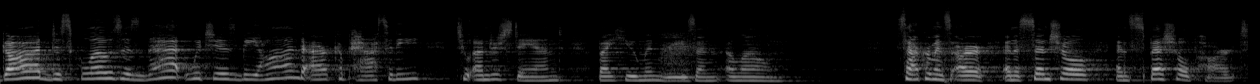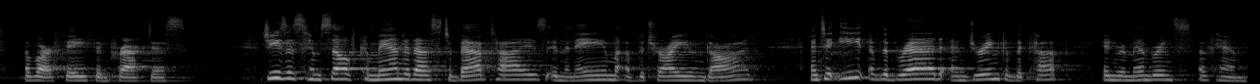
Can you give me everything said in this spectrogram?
God discloses that which is beyond our capacity to understand by human reason alone. Sacraments are an essential and special part of our faith and practice. Jesus himself commanded us to baptize in the name of the triune God and to eat of the bread and drink of the cup in remembrance of him.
